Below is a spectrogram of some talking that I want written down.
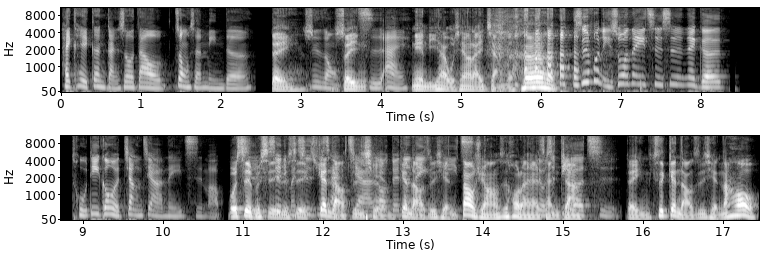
还可以更感受到众神明的对，那种所以慈爱。你很厉害，我现在要来讲了。师傅，你说那一次是那个土地公有降价那一次吗？不是不是是不是，更早之前，更早之前道玄好像是后来才参加第二，次，对，是更早之前。然后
